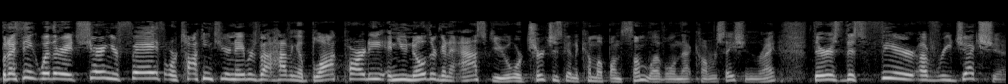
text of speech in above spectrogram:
But I think whether it's sharing your faith or talking to your neighbors about having a block party and you know they're going to ask you or church is going to come up on some level in that conversation, right? There is this fear of rejection.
